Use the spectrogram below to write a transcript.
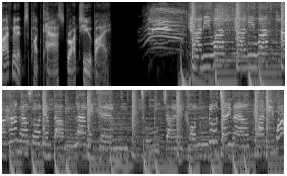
5 minutes podcast brought to you by คานิวะคานิวะอาหารแมวโซเดียมต่ำและไม่เค็ม ถูกใจคนรู้ใจแมวคานิวะ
